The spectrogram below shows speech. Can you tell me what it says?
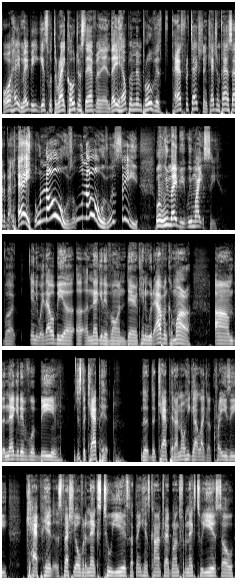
Or hey, maybe he gets with the right coaching staff and, and they help him improve his pass protection, catching pass out of back. Hey, who knows? Who knows? We'll see. Well, we maybe we might see. But anyway, that would be a, a, a negative on Derrick Henry. With Alvin Kamara, um, the negative would be just the cap hit. The the cap hit. I know he got like a crazy cap hit, especially over the next two years. I think his contract runs for the next two years, so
